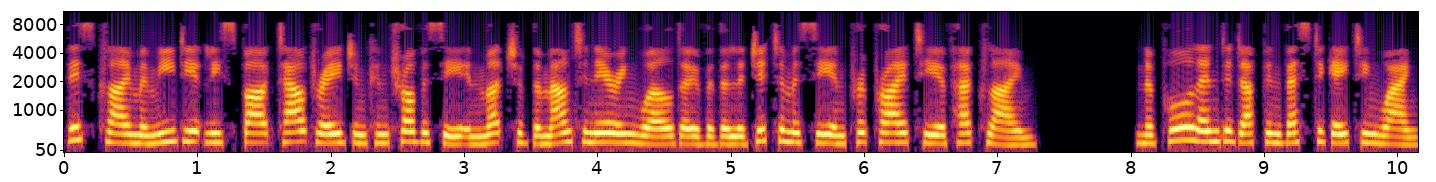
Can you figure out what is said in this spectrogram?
This climb immediately sparked outrage and controversy in much of the mountaineering world over the legitimacy and propriety of her climb. Nepal ended up investigating Wang,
